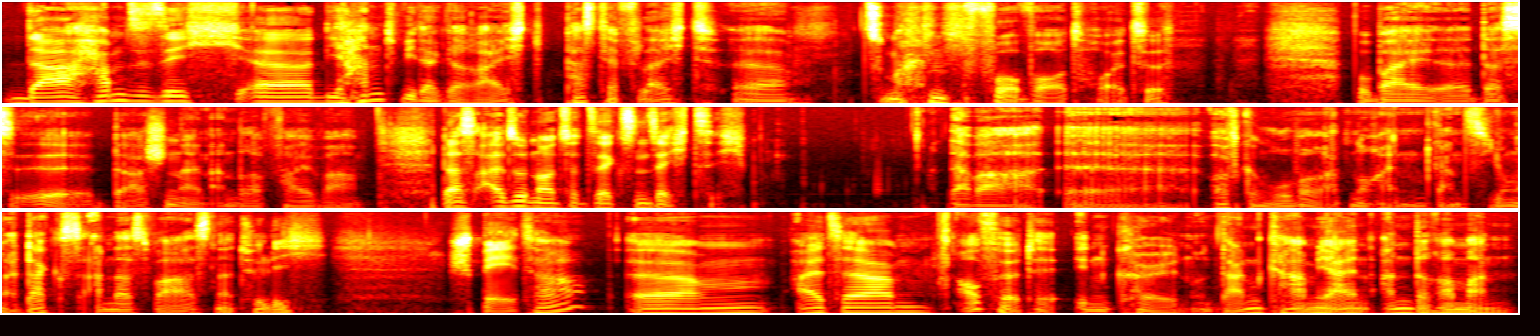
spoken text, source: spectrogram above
da haben sie sich äh, die Hand wieder gereicht. Passt ja vielleicht äh, zu meinem Vorwort heute. Wobei äh, das äh, da schon ein anderer Fall war. Das also 1966. Da war äh, Wolfgang Overath noch ein ganz junger Dachs. Anders war es natürlich später, ähm, als er aufhörte in Köln. Und dann kam ja ein anderer Mann.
